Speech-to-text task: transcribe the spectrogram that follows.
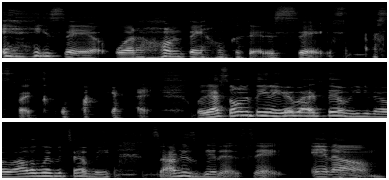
And he said, Well, the only thing I'm good at is sex. I was like, Oh my God. Well, that's the only thing that everybody tell me, you know, all the women tell me. So I'm just good at sex. And um,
